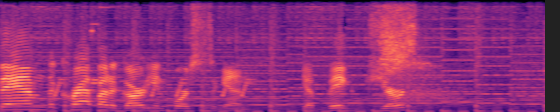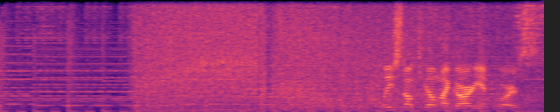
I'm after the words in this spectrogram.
Spam the crap out of Guardian Forces again. You big jerk. Please don't kill my Guardian Force.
